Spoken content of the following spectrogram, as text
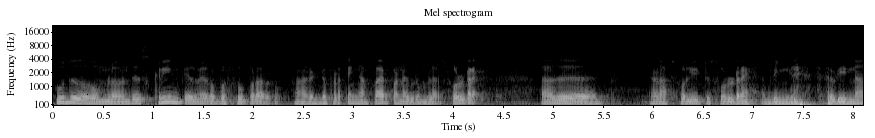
சூதுகவுமில் வந்து ஸ்க்ரீன் பிளேமே ரொம்ப சூப்பராக இருக்கும். நான் ரெண்டு படத்தையும் கம்பேர் பண்ண விரும்பல. சொல்கிறேன் அதாவது என்னடா சொல்லிட்டு சொல்கிறேன் அப்படிங்கிற அப்படின்னா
